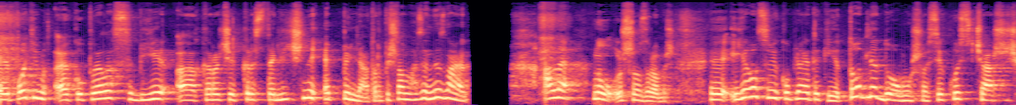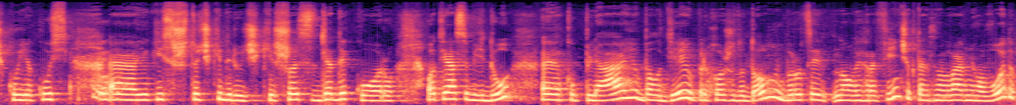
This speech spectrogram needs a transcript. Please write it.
Е, потім е, купила собі е, коротше, кристалічний епілятор. Пішла в магазин, не знаю, але ну що зробиш? Е, я от собі купляю такі, то для дому щось, якусь чашечку, якусь, е, якісь штучки-дрючки, щось для декору. От я собі йду, е, купляю, балдею, приходжу додому, беру цей новий графінчик, так наливаю в нього воду,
